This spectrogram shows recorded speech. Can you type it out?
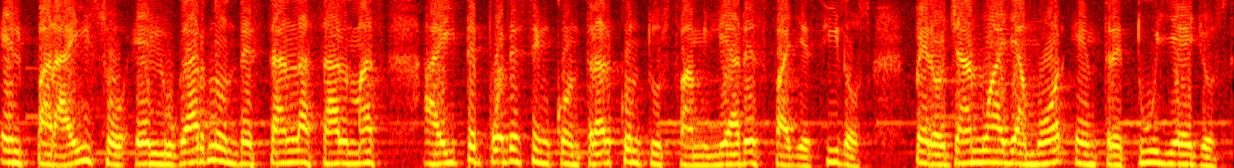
el paraíso, el lugar donde están las almas, ahí te puedes encontrar con tus familiares fallecidos, pero ya no hay amor entre tú y ellos,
